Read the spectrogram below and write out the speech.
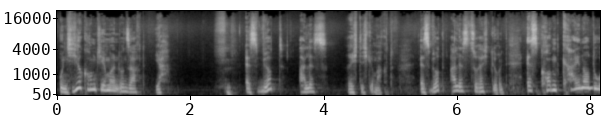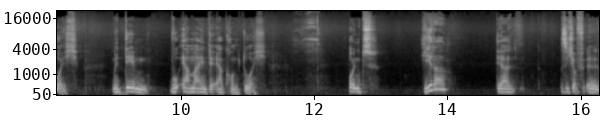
Und hier kommt jemand und sagt, ja, es wird alles richtig gemacht. Es wird alles zurechtgerückt. Es kommt keiner durch mit dem, wo er meinte, er kommt durch. Und jeder, der sich auf äh,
